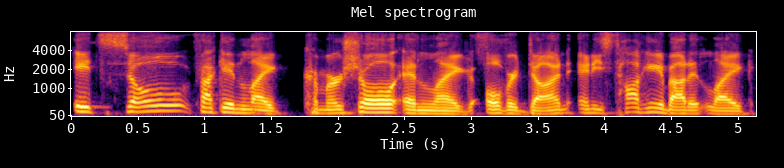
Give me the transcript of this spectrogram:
it's so fucking like commercial and like overdone and he's talking about it like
